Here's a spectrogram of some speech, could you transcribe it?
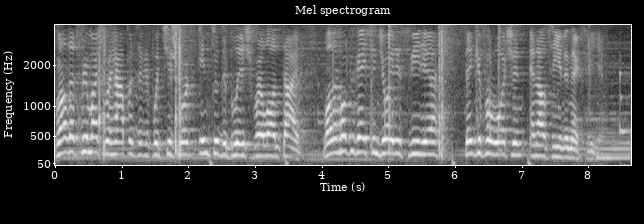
Well, that's pretty much what happens if you put t-shirt into the bleach for a long time. Well, I hope you guys enjoyed this video. Thank you for watching and I'll see you in the next video.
